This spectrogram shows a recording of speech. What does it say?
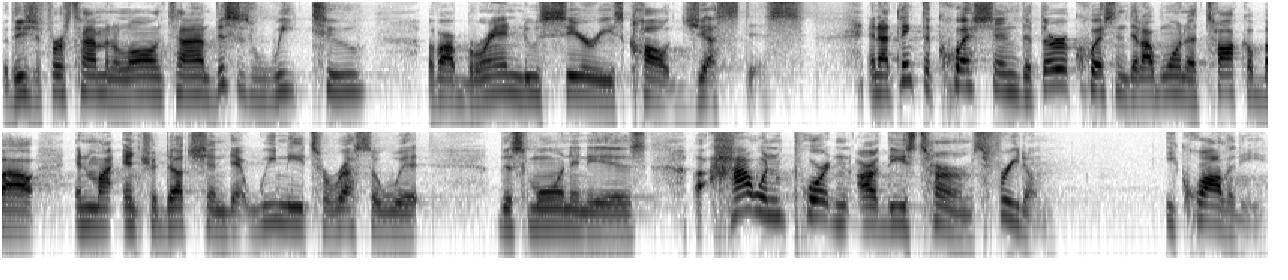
this is your first time in a long time, this is week two of our brand new series called Justice. And I think the question, the third question that I want to talk about in my introduction that we need to wrestle with this morning is uh, how important are these terms, freedom, equality,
